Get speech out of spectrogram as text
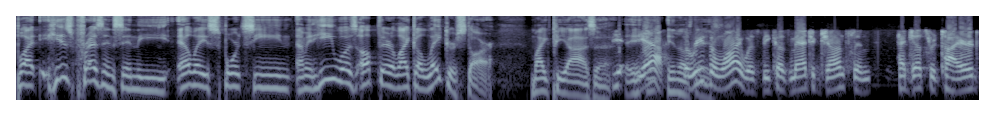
but his presence in the LA sports scene. I mean, he was up there like a Laker star. Mike Piazza. Y- in- yeah, in the reason days. why was because Magic Johnson had just retired.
